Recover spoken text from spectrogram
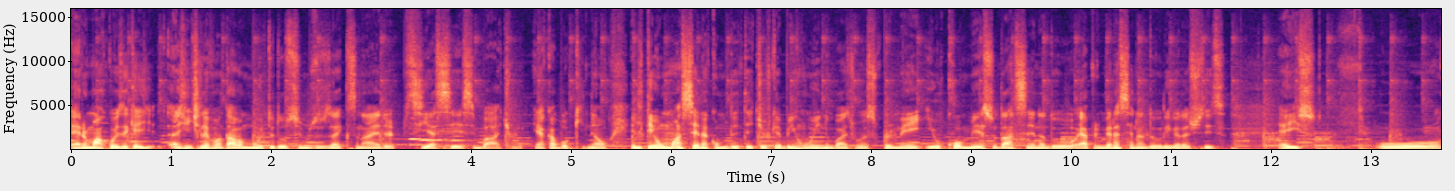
era uma coisa que a gente levantava muito dos filmes do Zack Snyder, se ia ser esse Batman. E acabou que não. Ele tem uma cena como detetive que é bem ruim no Batman Superman. E o começo da cena do. É a primeira cena do Liga da Justiça. É isso. O...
